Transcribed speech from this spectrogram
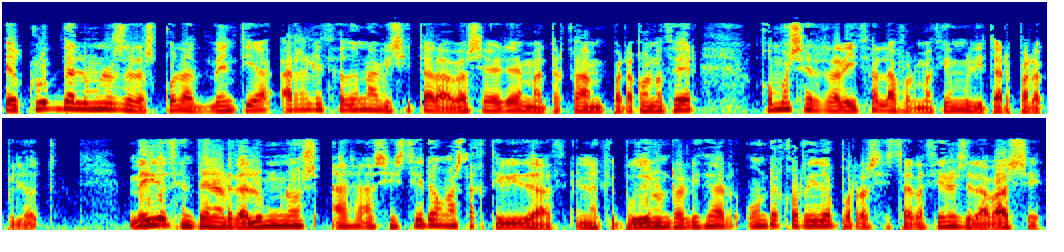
El Club de Alumnos de la Escuela Adventia ha realizado una visita a la base aérea de Matacam para conocer cómo se realiza la formación militar para piloto. Medio centenar de alumnos asistieron a esta actividad, en la que pudieron realizar un recorrido por las instalaciones de la base,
